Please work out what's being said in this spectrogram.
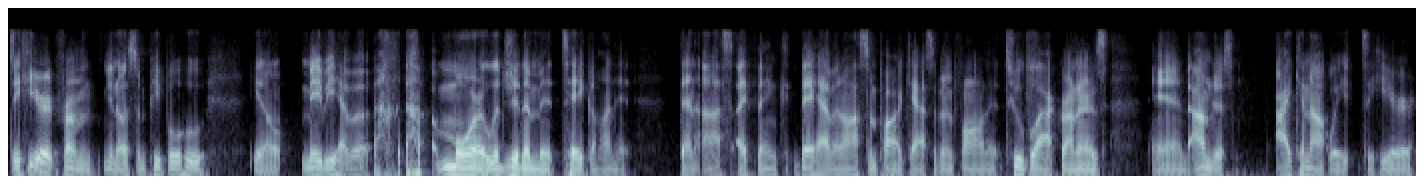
to hear it from you know some people who you know maybe have a, a more legitimate take on it than us, I think they have an awesome podcast. I've been following it, two black runners, and I'm just I cannot wait to hear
